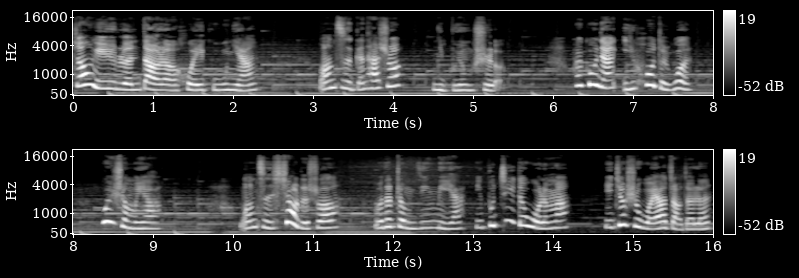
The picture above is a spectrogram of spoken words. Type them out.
终于轮到了灰姑娘，王子跟她说：“你不用试了。”灰姑娘疑惑地问：“为什么呀？”王子笑着说：“我的总经理呀，你不记得我了吗？你就是我要找的人，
